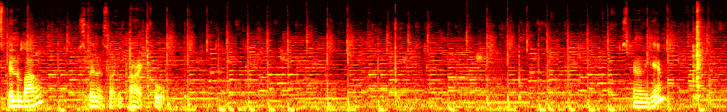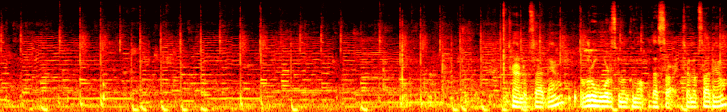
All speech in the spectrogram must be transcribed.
Spin the bottle. Spin it. So all right, cool. Spin it again. Turn it upside down. A little water's gonna come up, but that's alright. Turn it upside down.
